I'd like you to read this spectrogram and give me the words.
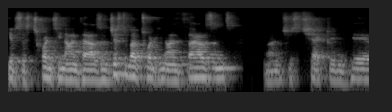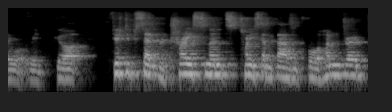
gives us 29,000, just above 29,000. I'm just checking here what we've got. 50% retracement, 27,400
